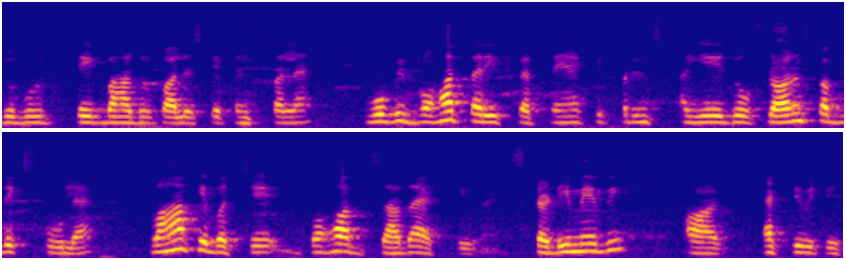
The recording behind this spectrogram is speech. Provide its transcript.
जो गुरु तेग बहादुर कॉलेज के प्रिंसिपल हैं वो भी बहुत तारीफ़ करते हैं कि प्रिंस ये जो फ्लोरेंस पब्लिक स्कूल है वहाँ के बच्चे बहुत ज़्यादा एक्टिव हैं स्टडी में भी और एक्टिविटीज़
